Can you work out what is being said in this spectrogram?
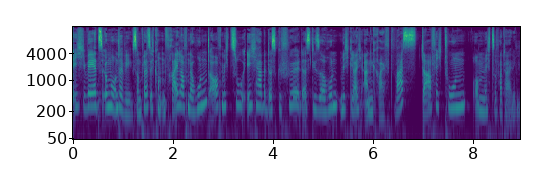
ich wäre jetzt irgendwo unterwegs und plötzlich kommt ein freilaufender Hund auf mich zu. Ich habe das Gefühl, dass dieser Hund mich gleich angreift. Was darf ich tun, um mich zu verteidigen?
